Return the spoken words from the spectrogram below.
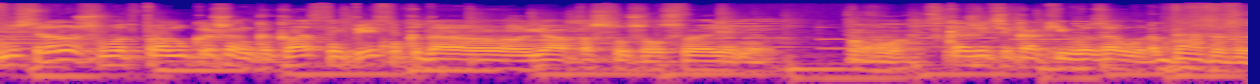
Ну, все равно, что вот про Лукашенко классная песня, когда я послушал в свое время. Вот. Скажите, как его зовут? Да, да, да,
